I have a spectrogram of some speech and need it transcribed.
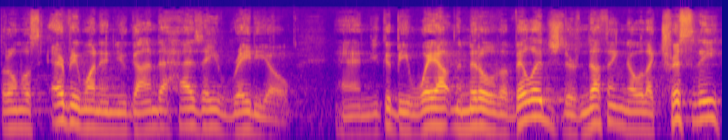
but almost everyone in Uganda has a radio. And you could be way out in the middle of a village, there's nothing, no electricity,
